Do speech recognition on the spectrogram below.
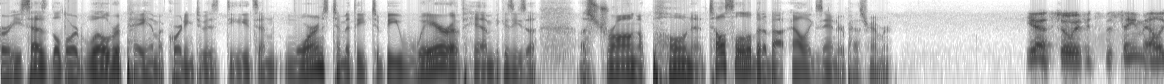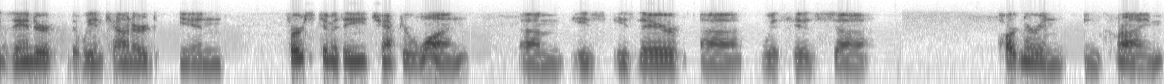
or he says the Lord will repay him according to his deeds and warns Timothy to beware of him because he's a, a strong opponent. Tell us a little bit about Alexander, Pastor Hemmer. Yeah, so if it's the same Alexander that we encountered in First Timothy chapter one, um, he's he's there uh, with his uh, partner in, in crime,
